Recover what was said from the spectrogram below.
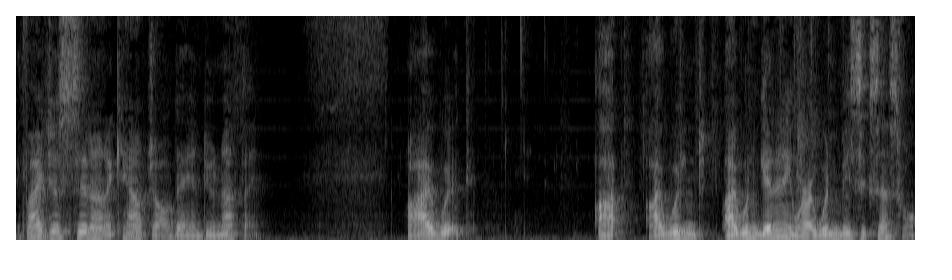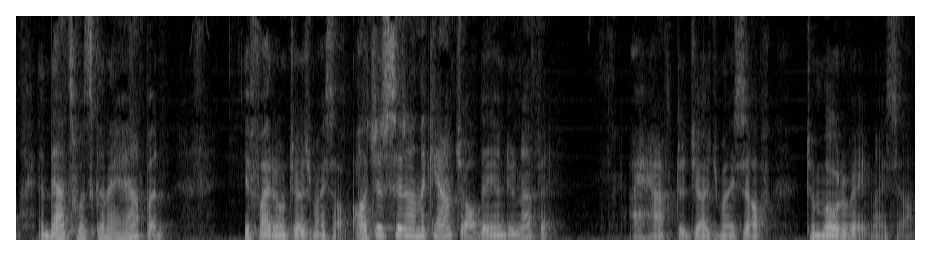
if I just sit on a couch all day and do nothing, I would I I wouldn't I wouldn't get anywhere. I wouldn't be successful. And that's what's going to happen if I don't judge myself. I'll just sit on the couch all day and do nothing. I have to judge myself to motivate myself.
